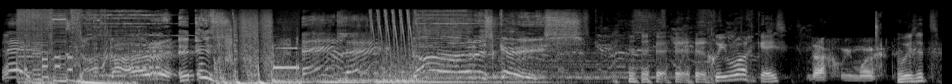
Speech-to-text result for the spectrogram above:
Hey! Daar is... Daar is Kees. Goedemorgen, Kees. Dag, goedemorgen. Hoe is het?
